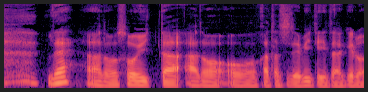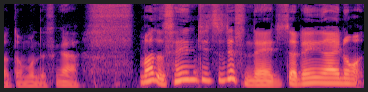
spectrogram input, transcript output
ね、あの、そういった、あの、形で見ていただければと思うんですが、まず先日ですね、実は恋愛の、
